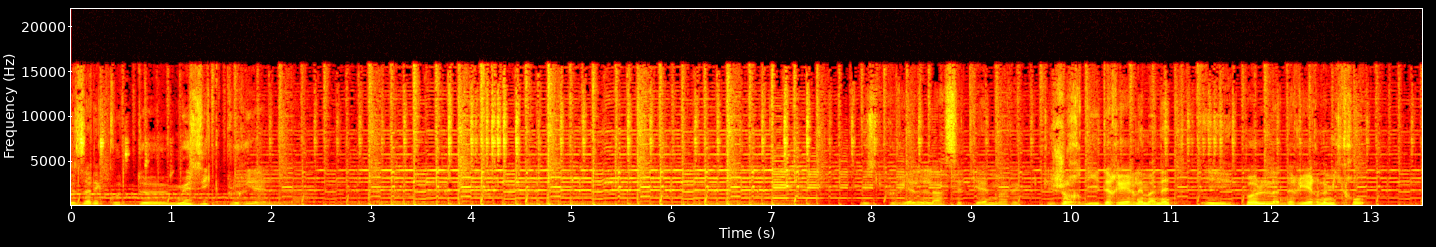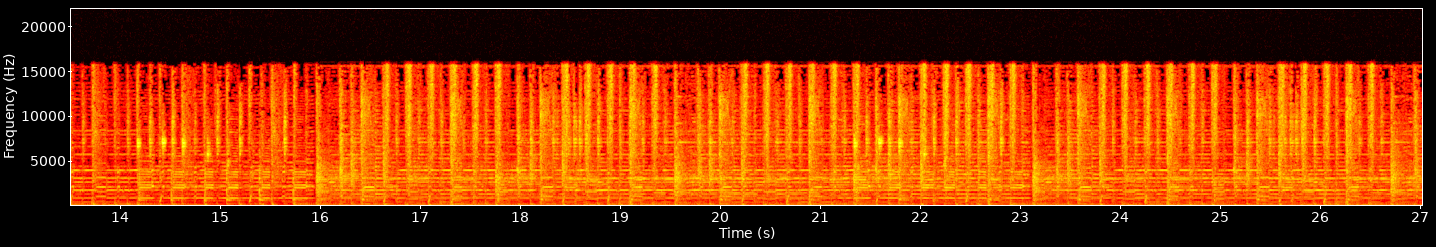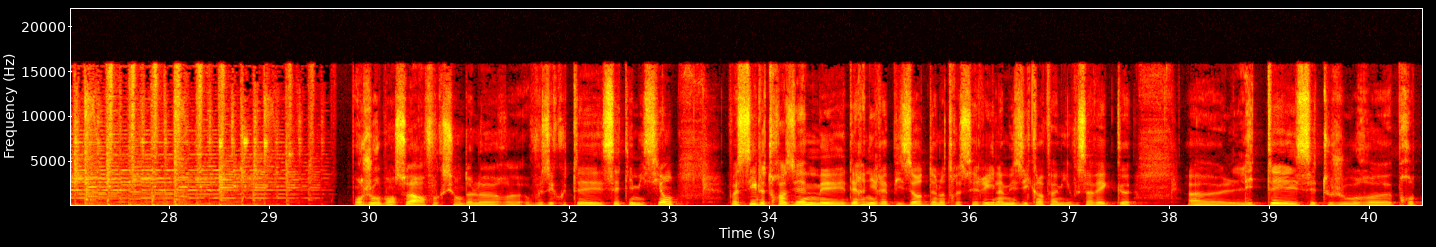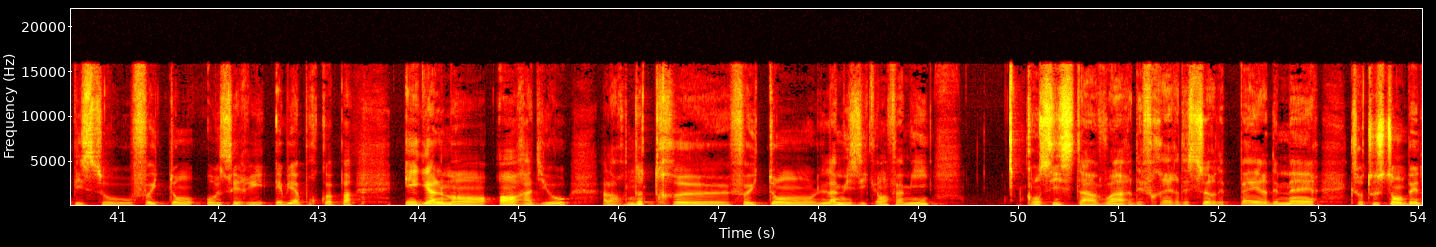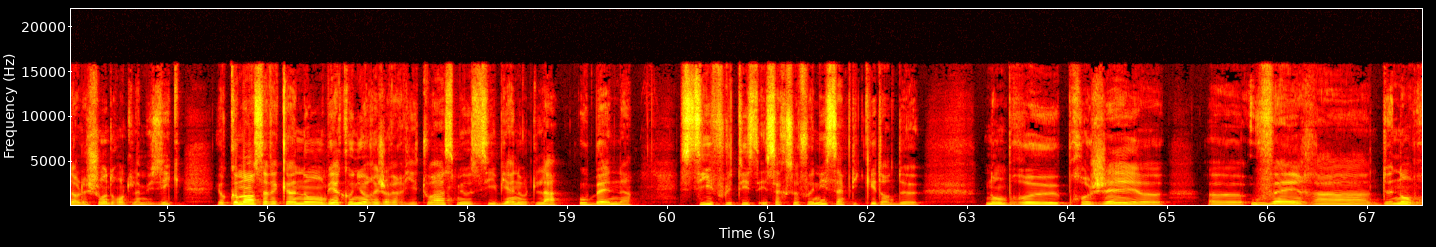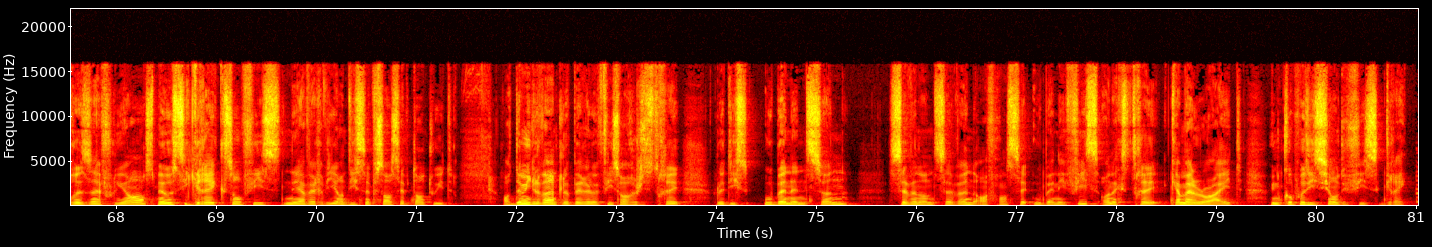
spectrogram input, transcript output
Vous à l'écoute de Musique Plurielle. Musique Plurielle, la septième, avec Jordi derrière les manettes et Paul derrière le micro. Bonsoir, en fonction de l'heure où vous écoutez cette émission. Voici le troisième et dernier épisode de notre série La musique en famille. Vous savez que euh, l'été, c'est toujours euh, propice aux feuilletons, aux séries, et eh bien pourquoi pas également en radio. Alors notre euh, feuilleton La musique en famille consiste à avoir des frères, des sœurs, des pères, des mères qui sont tous tombés dans le chaudron de la musique. Et on commence avec un nom bien connu en région verviétoise, mais aussi bien au-delà, Ouben. Steve, flûtiste et saxophoniste, impliqué dans de nombreux projets euh, euh, ouverts à de nombreuses influences, mais aussi Greg, son fils, né à Verviers en 1978. En 2020, le père et le fils ont enregistré le disque Ouben Son, Seven on Seven, en français Ouben et Fils, en extrait Camel Wright, une composition du fils grec.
